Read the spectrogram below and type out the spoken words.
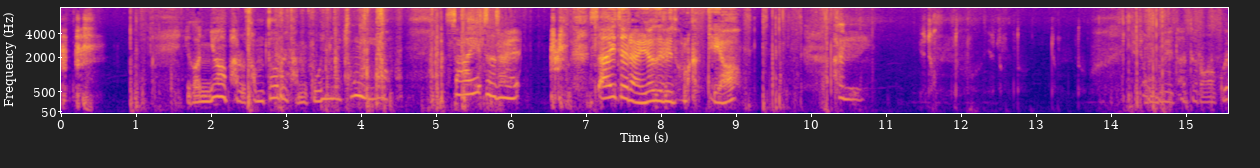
이건요, 바로 점토를 담고 있는 통이에요. 사이즈를, 사이즈를 알려드리도록 할게요. 한, 이 정도, 이 정도, 이 정도, 이 정도에 다 들어가고요.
